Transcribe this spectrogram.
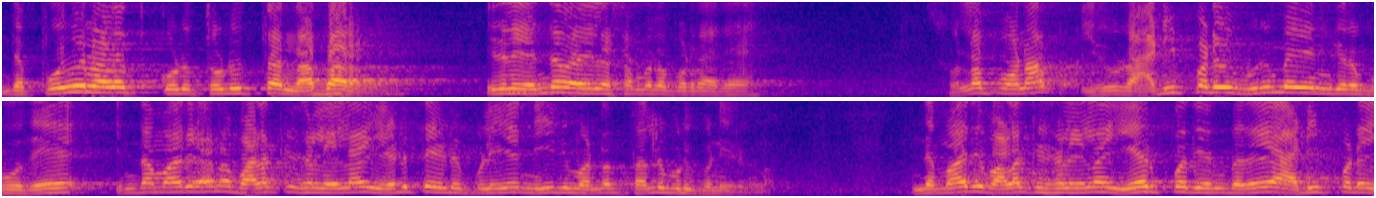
இந்த பொதுநல கொடு தொடுத்த நபர் இதில் எந்த வகையில் சம்மந்தப்படுறாரு? சொல்லப்போனால் இது ஒரு அடிப்படை உரிமை என்கிற போது இந்த மாதிரியான வழக்குகளெல்லாம் எடுத்த எடுப்புலேயே நீதிமன்றம் தள்ளுபடி பண்ணியிருக்கணும். இந்த மாதிரி வழக்குகளை எல்லாம் ஏற்பது என்பதே அடிப்படை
